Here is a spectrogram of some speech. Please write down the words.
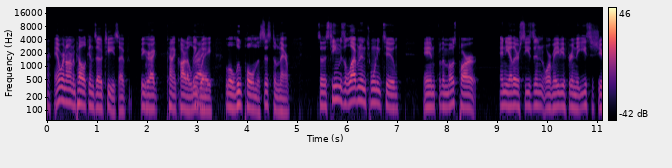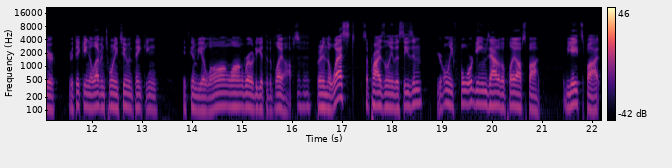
and we're not in Pelicans OT, so I figure I kind of caught a leeway, right. a little loophole in the system there. So this team is 11 and 22, and for the most part, any other season, or maybe if you're in the East this year, you're thinking 11 22 and thinking it's going to be a long, long road to get to the playoffs. Mm-hmm. But in the West, surprisingly, this season, you're only four games out of a playoff spot. The eighth spot.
